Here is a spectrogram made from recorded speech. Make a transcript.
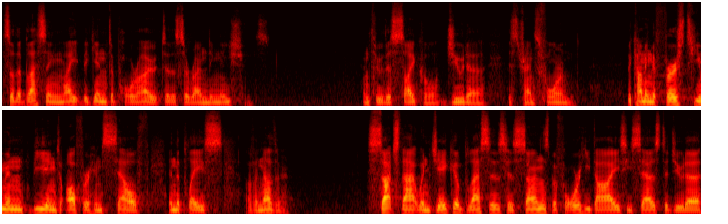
so that blessing might begin to pour out to the surrounding nations. And through this cycle, Judah is transformed, becoming the first human being to offer himself in the place of another such that when Jacob blesses his sons before he dies, he says to Judah,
